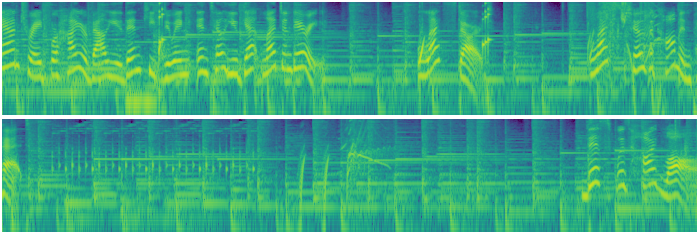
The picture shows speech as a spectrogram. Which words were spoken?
and trade for higher value, then keep doing until you get legendary. Let's start. Let's choose a common pet. This was hard law.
